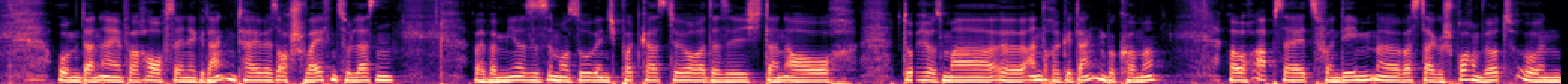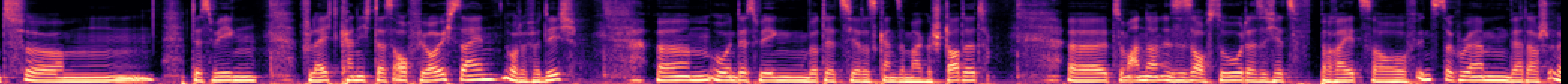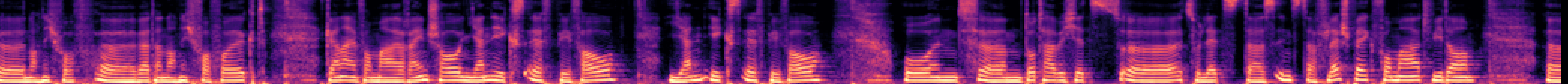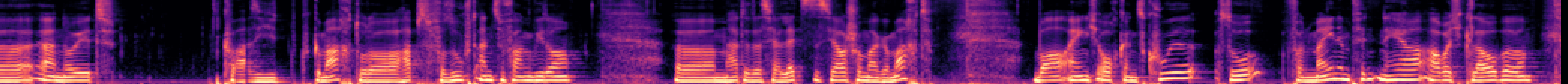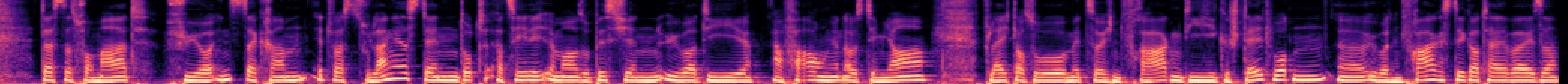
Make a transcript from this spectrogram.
um dann einfach auch seine Gedanken teilweise auch schweifen zu lassen. Weil bei mir ist es immer so, wenn ich Podcast höre, dass ich dann auch durchaus mal äh, andere Gedanken bekomme, auch abseits von dem, äh, was da gesprochen wird. Und ähm, deswegen, vielleicht kann ich das auch für euch sein oder für dich. Ähm, und deswegen wird jetzt hier das Ganze mal gestartet. Äh, zum anderen ist es auch so, dass ich jetzt bereits auf Instagram, wer da, äh, noch, nicht, äh, wer da noch nicht verfolgt, gerne einfach mal reinschauen. JanXFPV. JanXFPV. Und ähm, dort habe ich jetzt äh, zuletzt das Insta-Flashback-Format wieder äh, erneut quasi gemacht oder habe es versucht anzufangen wieder. Ähm, hatte das ja letztes Jahr schon mal gemacht. War eigentlich auch ganz cool, so von meinem Empfinden her, aber ich glaube, dass das Format für Instagram etwas zu lang ist, denn dort erzähle ich immer so ein bisschen über die Erfahrungen aus dem Jahr, vielleicht auch so mit solchen Fragen, die gestellt wurden, äh, über den Fragesticker teilweise.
